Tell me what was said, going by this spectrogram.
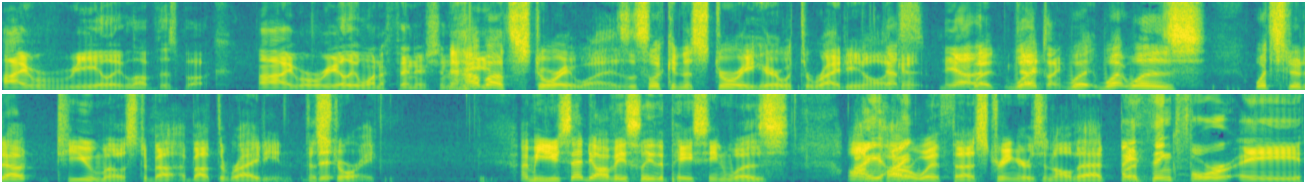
I really love this book. I really want to finish and Now, how about story wise? Let's look into story here with the writing all that. Kind yeah, What exactly. what what what was what stood out to you most about about the writing, the Thi- story? I mean, you said obviously the pacing was on I- par I- with uh, stringers and all that, But. I think for a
